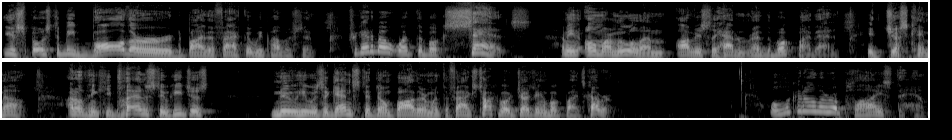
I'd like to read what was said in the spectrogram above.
You're supposed to be bothered by the fact that we published it. Forget about what the book says. I mean, Omar Mouallem obviously hadn't read the book by then. It just came out. I don't think he plans to. He just knew he was against it. Don't bother him with the facts. Talk about judging a book by its cover. Well, look at all the replies to him.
